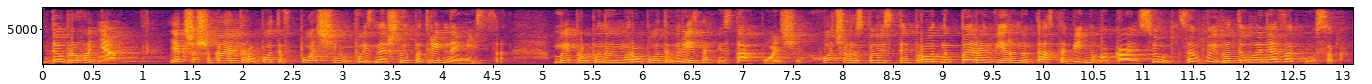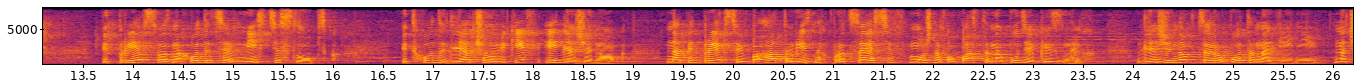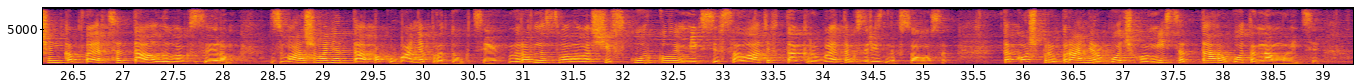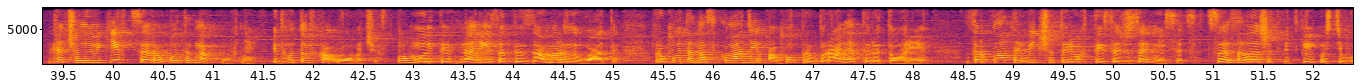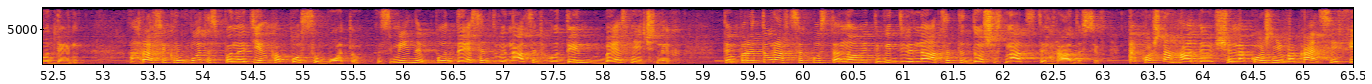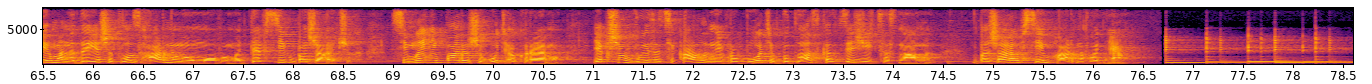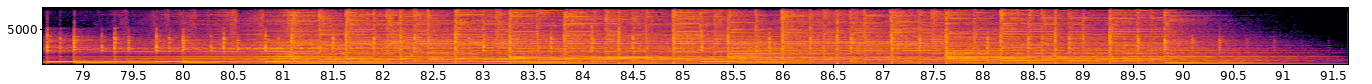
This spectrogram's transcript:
Доброго дня! Якщо шукаєте роботу в Польщі, ви знайшли потрібне місце. Ми пропонуємо роботи в різних містах Польщі. Хочу розповісти про одну перевірену та стабільну вакансію це виготовлення закусок. Підприємство знаходиться в місті Слупськ. Підходить для чоловіків і для жінок. На підприємстві багато різних процесів, можна попасти на будь-який з них. Для жінок це робота на лінії, начинка перця та оливок сиром, зважування та пакування продукції, виробництво лавашів з куркою, міксів салатів та креветок з різних соусів. Також прибирання робочого місця та робота на митці. Для чоловіків це робота на кухні, підготовка овочів, помити, нарізати, замаринувати, робота на складі або прибирання території. Зарплата від 4 тисяч за місяць. Це залежить від кількості годин. Графік роботи з понеділка по суботу. Зміни по 10-12 годин без нічних. Температура в цеху становить від 12 до 16 градусів. Також нагадую, що на кожній вакансії фірма надає житло з гарними умовами для всіх бажаючих. Сімейні пари живуть окремо. Якщо ви зацікавлені в роботі, будь ласка, зв'яжіться з нами. Бажаю всім гарного дня!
